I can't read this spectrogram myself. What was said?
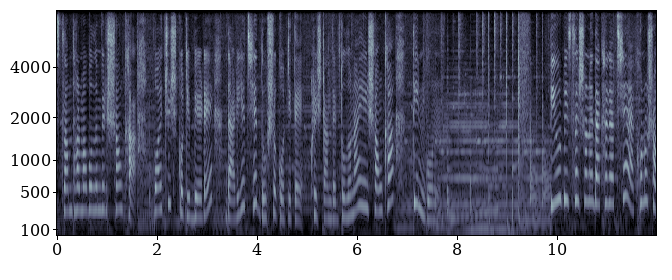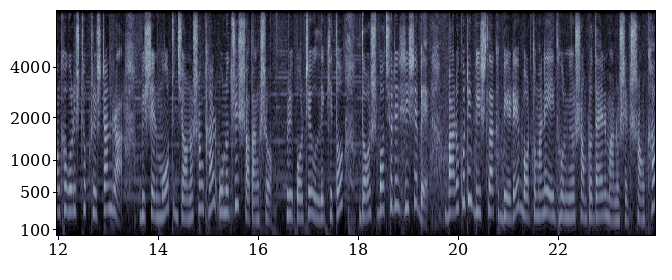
ইসলাম ধর্মাবলম্বীর সংখ্যা পঁয়ত্রিশ কোটি বেড়ে দাঁড়িয়েছে দুশো কোটিতে। খ্রিস্টানদের তুলনায় এই সংখ্যা তিন গুণ পিউর বিশ্লেষণে দেখা গেছে এখনও সংখ্যাগরিষ্ঠ খ্রিস্টানরা বিশ্বের মোট জনসংখ্যার উনত্রিশ শতাংশ। রিপোর্টে উল্লিখিত দশ বছরের হিসেবে বারো কোটি বিশ লাখ বেড়ে বর্তমানে এই ধর্মীয় সম্প্রদায়ের মানুষের সংখ্যা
